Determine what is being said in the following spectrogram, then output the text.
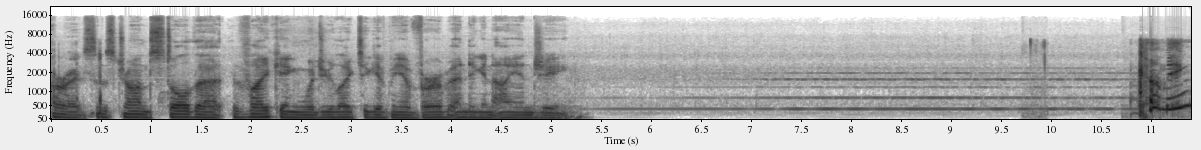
All right, since John stole that, Viking, would you like to give me a verb ending in ing? Coming.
